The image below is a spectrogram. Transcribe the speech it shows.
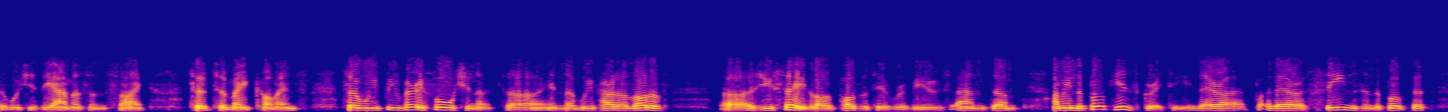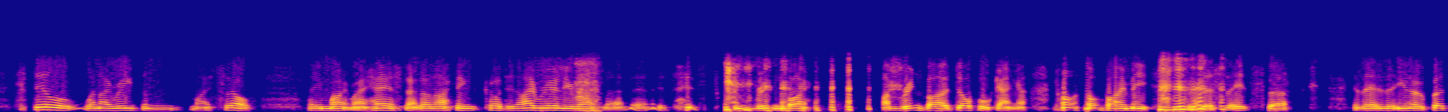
uh, which is the Amazon site, to to make comments. So we've been very fortunate uh, in that we've had a lot of, uh, as you say, a lot of positive reviews. And um, I mean, the book is gritty. There are there are scenes in the book that still, when I read them myself, they make my hair stand on. I think, God, did I really write that? It's, It, it's been written by I'm written by a doppelganger, not not by me. Because it's, it's uh, you know, but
